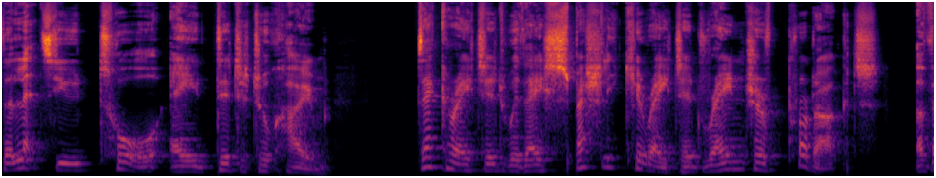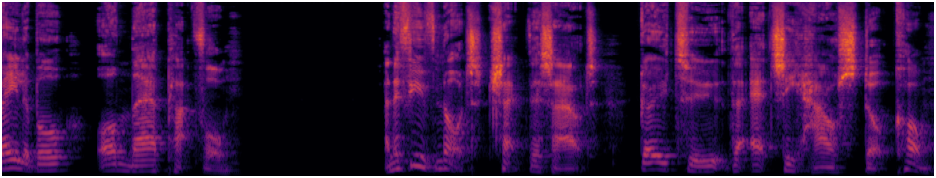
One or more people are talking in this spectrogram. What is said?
that lets you tour a digital home decorated with a specially curated range of products available on their platform. And if you've not checked this out, go to theetsyhouse.com.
